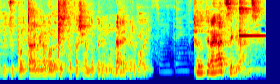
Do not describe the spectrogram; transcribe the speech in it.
per supportarmi il lavoro che sto facendo per i mondiali per voi. Ciao a tutti ragazzi grazie.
